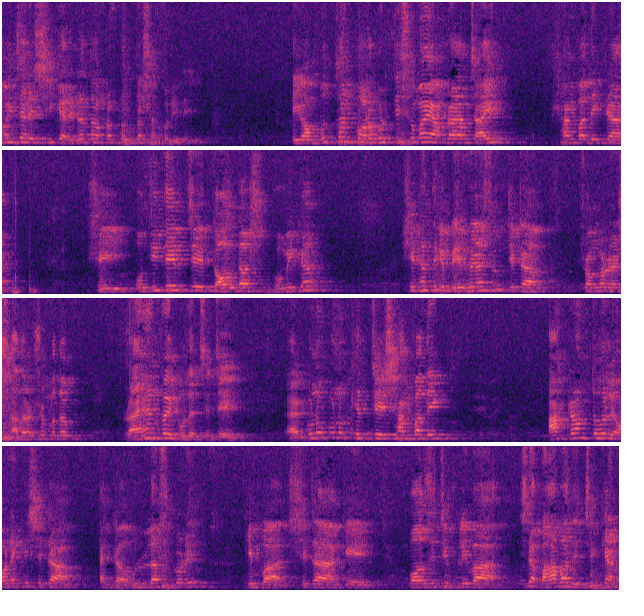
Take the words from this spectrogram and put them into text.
অবিচারের শিকার, এটা তো আমরা প্রত্যাশা করি নাই। এই অভ্যুত্থান পরবর্তী সময়ে আমরা চাই সাংবাদিকরা সেই অতীতের যে দলদাস ভূমিকা, সেখান থেকে বের হয়ে আসুক, যেটা সংগঠনের সাধারণ সম্পাদক রায়হান ভাই বলেছে যে কোনো কোনো ক্ষেত্রে সাংবাদিক আক্রান্ত হলে অনেকে সেটা একটা উল্লাস করে। কিংবা সেটাকে পজিটিভলি বা সেটা বাহাবা দিচ্ছে, কেন?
